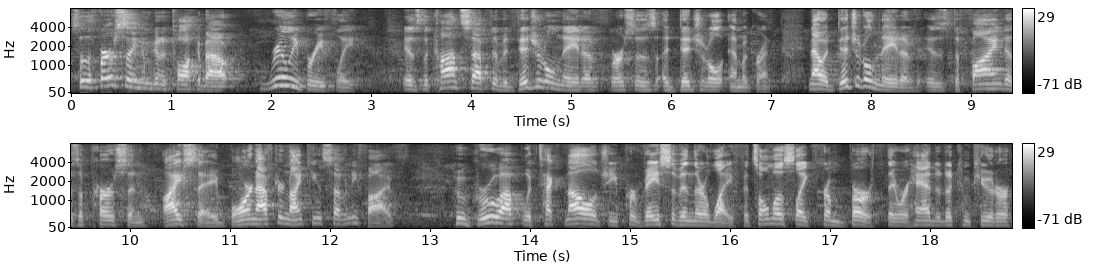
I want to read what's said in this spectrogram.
So the first thing I'm going to talk about really briefly is the concept of a digital native versus a digital immigrant. Now, a digital native is defined as a person, I say, born after 1975, who grew up with technology pervasive in their life. It's almost like from birth they were handed a computer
